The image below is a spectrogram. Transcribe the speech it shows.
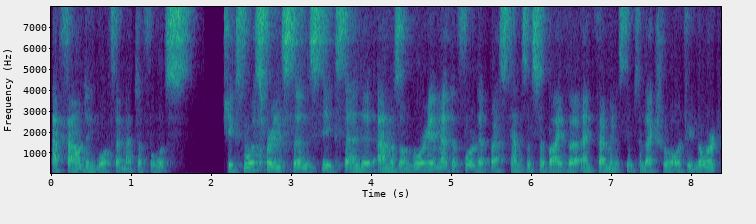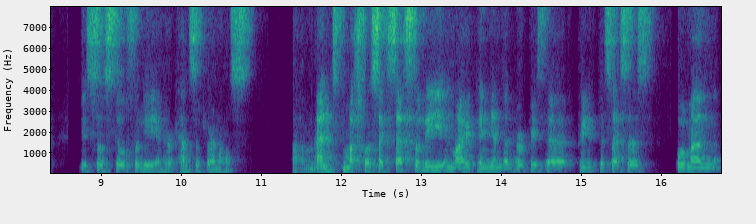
have found in warfare metaphors. She explores, for instance, the extended Amazon warrior metaphor that breast cancer survivor and feminist intellectual Audre Lorde used so skillfully in her cancer journals. Um, and much more successfully, in my opinion, than her pre uh, predecessors, Wohlmann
